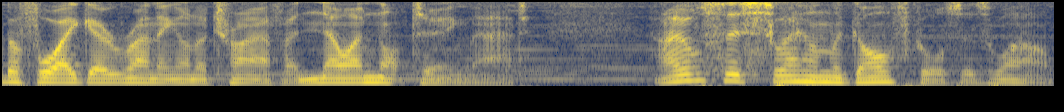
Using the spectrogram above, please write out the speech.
before I go running on a triathlon. No, I'm not doing that. I also sweat on the golf course as well.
